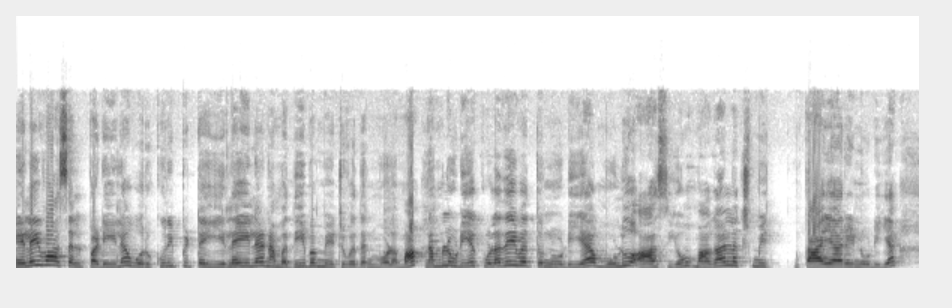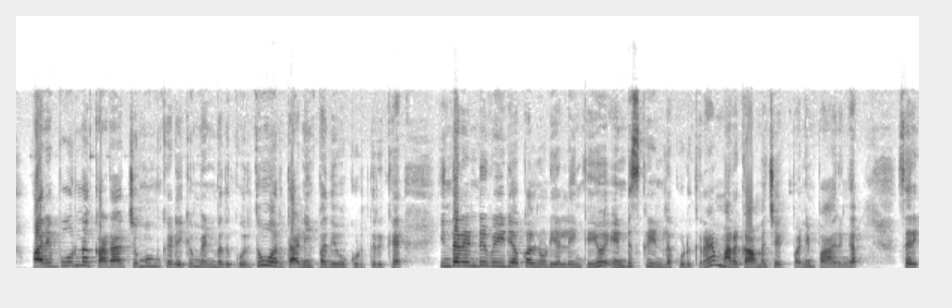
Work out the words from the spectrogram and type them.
நிலைவாசல் படியில் ஒரு குறிப்பிட்ட இலையில் நம்ம தீபம் ஏற்றுவதன் மூலமாக நம்மளுடைய குலதெய்வத்தினுடைய முழு ஆசியும் மகாலட்சுமி தாயாரினுடைய பரிபூர்ண கடாட்சமும் கிடைக்கும் என்பது குறித்தும் ஒரு தனி பதிவு கொடுத்துருக்கேன் இந்த ரெண்டு வீடியோக்களினுடைய லிங்க்கையும் எண்டு ஸ்க்ரீனில் கொடுக்குறேன். மறக்காமல் செக் பண்ணி பாருங்கள் சரி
